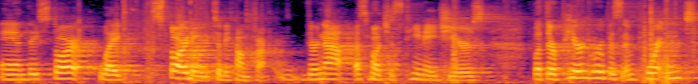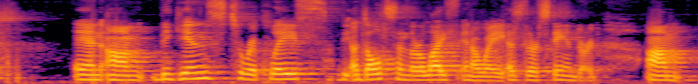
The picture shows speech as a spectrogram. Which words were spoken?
and they start like starting to become they're not as much as teenage years but their peer group is important and um, begins to replace the adults in their life in a way as their standard. Um,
